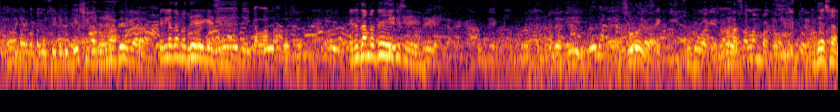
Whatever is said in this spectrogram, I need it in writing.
খেলে পকেটে থেকে তুমি দিয়ে শান্ত না লেগে এগুলো তো আমরা দেখে গেছি। এটা তো আমরা দেখে গেছি। ছোট হয়ে যায় দেশাল।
